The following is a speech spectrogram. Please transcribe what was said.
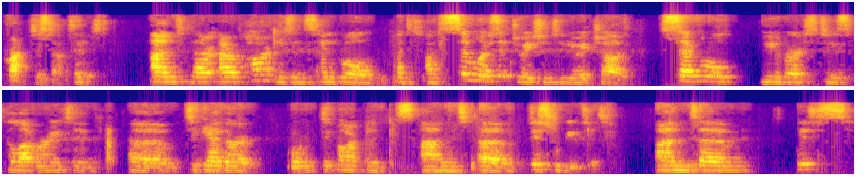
practiced at it. And our, our partners in Senegal had a similar situation to UHI. Several universities collaborating um, together or departments and um, distributed. And um, this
